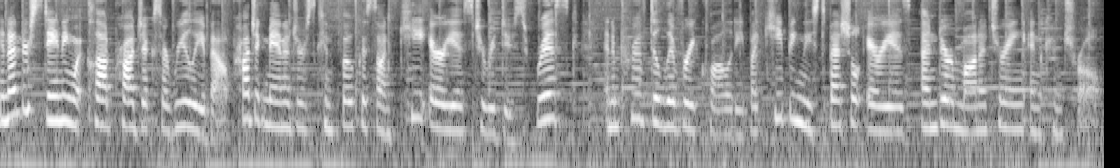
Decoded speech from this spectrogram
In understanding what cloud projects are really about, project managers can focus on key areas to reduce risk and improve delivery quality by keeping these special areas under monitoring and control.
